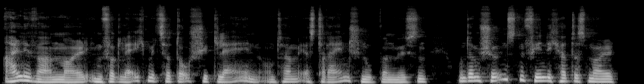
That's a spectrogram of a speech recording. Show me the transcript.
Alle waren mal im Vergleich mit Satoshi klein und haben erst reinschnuppern müssen. Und am schönsten finde ich hat das mal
